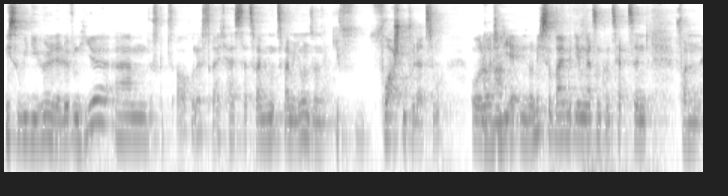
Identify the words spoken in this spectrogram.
nicht so wie die Höhle der Löwen hier. Ähm, das gibt es auch in Österreich, heißt da zwei Minuten, zwei Millionen, sondern die Vorstufe dazu. Wo Aha. Leute, die noch nicht so weit mit ihrem ganzen Konzept sind, von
